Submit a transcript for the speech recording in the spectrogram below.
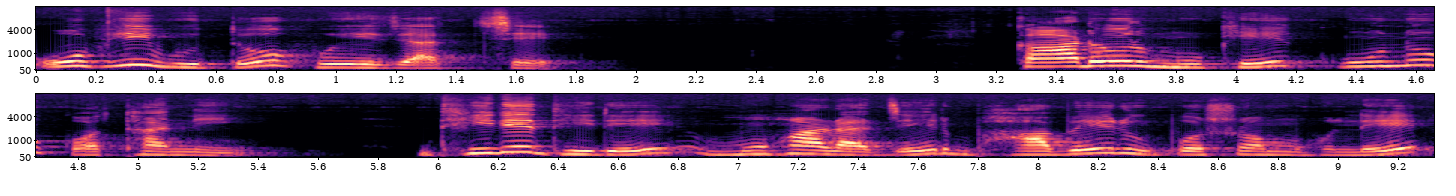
অভিভূত হয়ে যাচ্ছে। কারোর মুখে কোনো কথা নেই। ধীরে ধীরে মহারাজের ভাবের উপশম হলে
